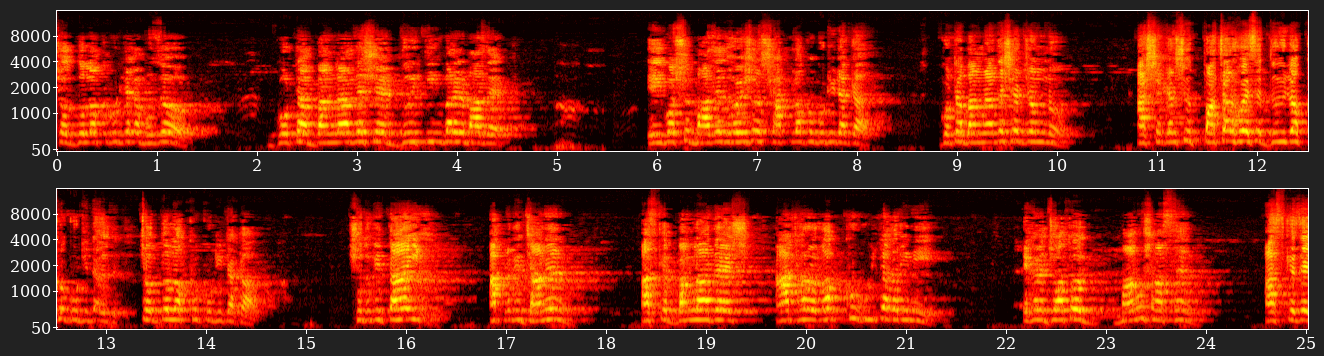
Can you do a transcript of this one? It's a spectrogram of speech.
চোদ্দ লক্ষ কোটি টাকা বুঝো? গোটা বাংলাদেশের দুই তিনবারের বাজেট এই বছর বাজেট হয়েছিল ষাট লক্ষ কোটি টাকা। গোটা বাংলাদেশের জন্য। আর সেখানে শুধু পাচার হয়েছে দুই লক্ষ কোটি টাকা, চোদ্দ লক্ষ কোটি টাকা। শুধু কি তাই? আপনাকে জানেন? আজকে বাংলাদেশ আঠারো লক্ষ কোটি টাকা ঋণী এখানে যত মানুষ আছেন, আজকে যে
